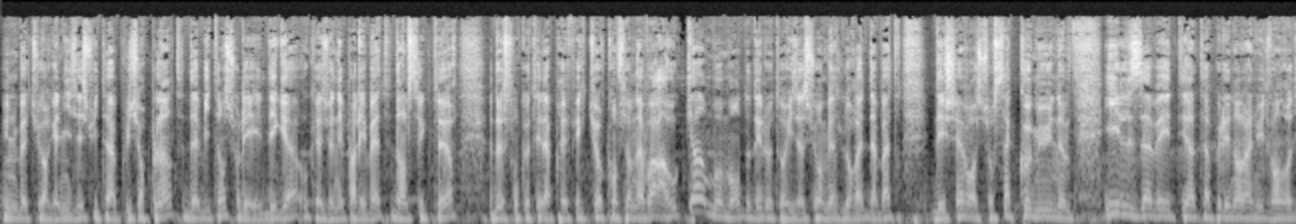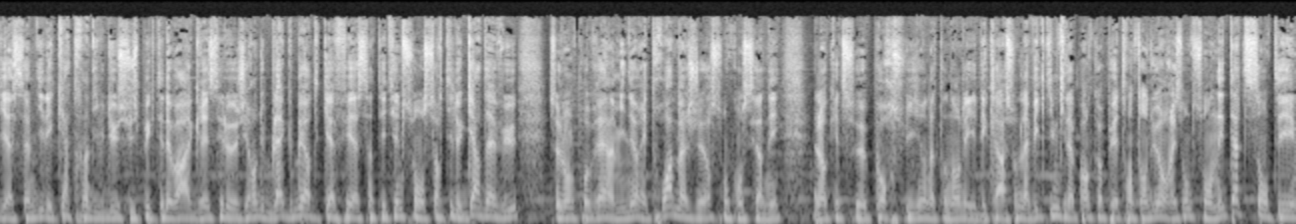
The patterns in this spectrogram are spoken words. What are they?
Une battue organisée suite à plusieurs plaintes d'habitants sur les dégâts occasionnés par les bêtes dans le secteur. De son côté, la préfecture confirme n'avoir à aucun moment donné l'autorisation au maire de Lorette d'abattre des chèvres sur sa commune. Ils avaient été interpellés dans la nuit de vendredi à samedi. Les quatre individus suspectés d'avoir agressé le gérant du Blackbird Café à Saint-Etienne sont sortis de garde à vue. Selon le progrès, un mineur et trois majeurs sont concernés. L'enquête se poursuit en attendant les déclarations de la victime qui n'a pas encore pu être entendue en raison de son état de santé.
